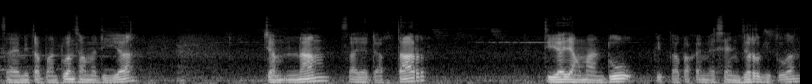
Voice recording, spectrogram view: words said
saya minta bantuan sama dia. Jam 6 saya daftar. Dia yang mandu kita pakai messenger gitu kan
